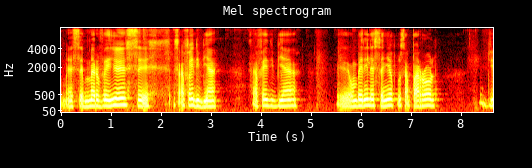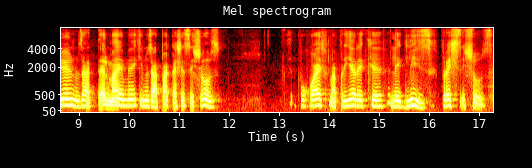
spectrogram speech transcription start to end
Mais c'est merveilleux, c'est, ça fait du bien. Ça fait du bien. Et on bénit le Seigneur pour sa parole. Dieu nous a tellement aimés qu'il ne nous a pas caché ces choses. C'est pourquoi ma prière est que l'Église prêche ces choses.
